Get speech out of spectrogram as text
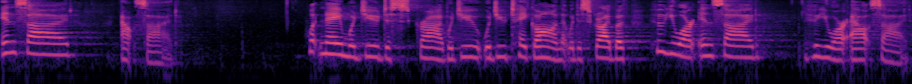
Inside, outside. What name would you describe, would you, would you take on that would describe both who you are inside who you are outside?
